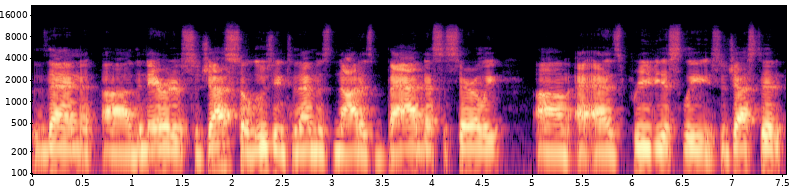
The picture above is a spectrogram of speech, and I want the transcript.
than uh, the narrative suggests. So losing to them is not as bad necessarily um, as previously suggested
